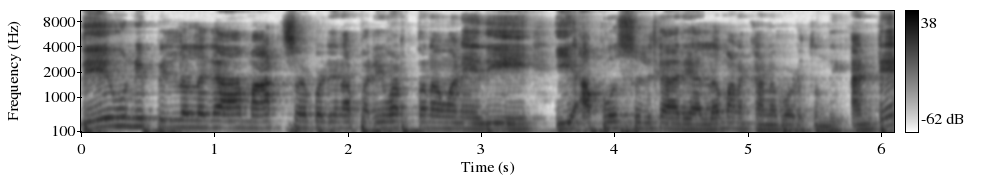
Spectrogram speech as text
దేవుని పిల్లలుగా మార్చబడిన పరివర్తనం అనేది ఈ అపోస్తుల కార్యాల్లో మనకు కనబడుతుంది. అంటే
